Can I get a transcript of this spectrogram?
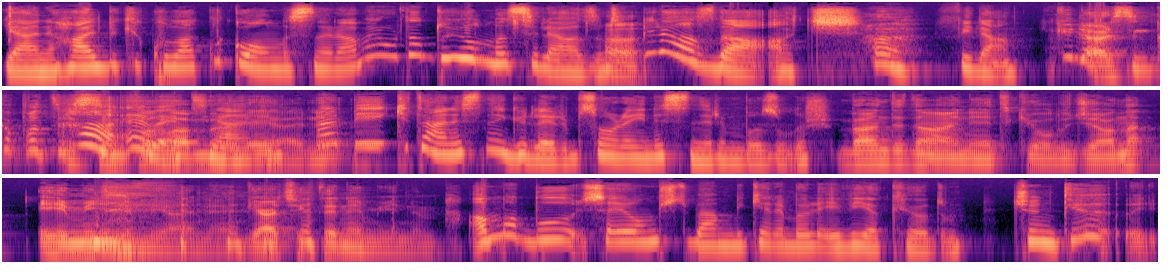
Yani halbuki kulaklık olmasına rağmen orada duyulması lazım. Ha. Biraz daha aç ha. filan. Gülersin kapatırsın ha, evet, falan böyle yani. yani. Bir iki tanesine gülerim sonra yine sinirim bozulur. Bende de aynı etki olacağına eminim yani. Gerçekten eminim. Ama bu şey olmuştu ben bir kere böyle evi yakıyordum. Çünkü e,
